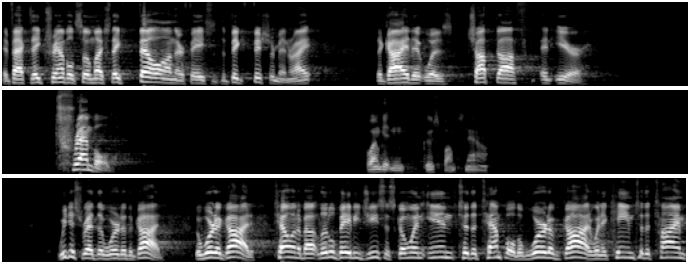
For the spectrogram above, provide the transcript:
In fact, they trembled so much they fell on their faces. The big fisherman, right? The guy that was chopped off an ear trembled. Boy, I'm getting goosebumps now. We just read the word of the God. The word of God telling about little baby Jesus going into the temple, the word of God when it came to the time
